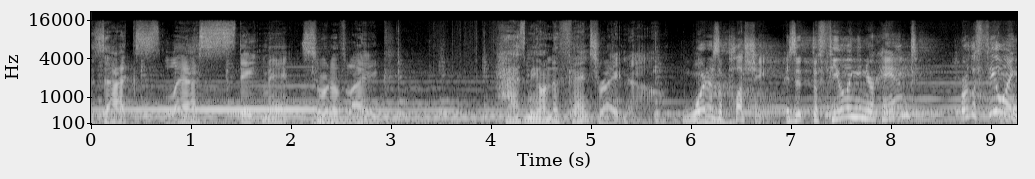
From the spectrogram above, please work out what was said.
Zach's last statement sort of like has me on the fence right now. What is a plushie? Is it the feeling in your hand or the feeling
